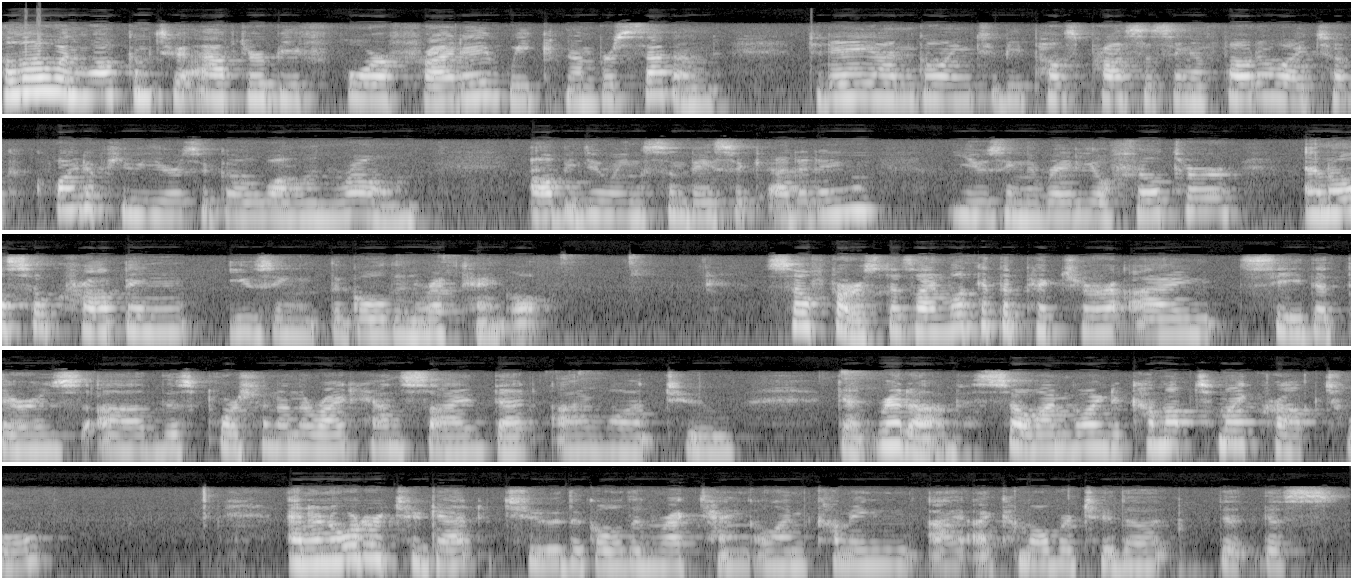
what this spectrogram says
Hello and welcome to After Before Friday, week number seven. Today I'm going to be post-processing a photo I took quite a few years ago while in Rome. I'll be doing some basic editing using the radial filter and also cropping using the golden rectangle. So first, as I look at the picture, I see that there's uh, this portion on the right-hand side that I want to get rid of. So I'm going to come up to my crop tool and in order to get to the golden rectangle, I'm coming, I, I come over to the, the, this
